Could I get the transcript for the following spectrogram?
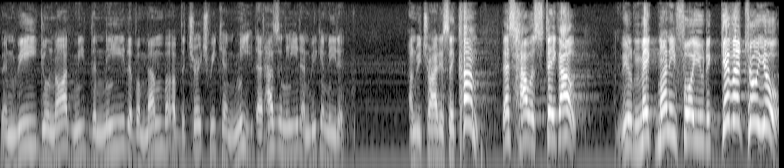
when we do not meet the need of a member of the church we can meet that has a need and we can meet it. And we try to say, Come, let's have a steak out. And we'll make money for you to give it to you.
